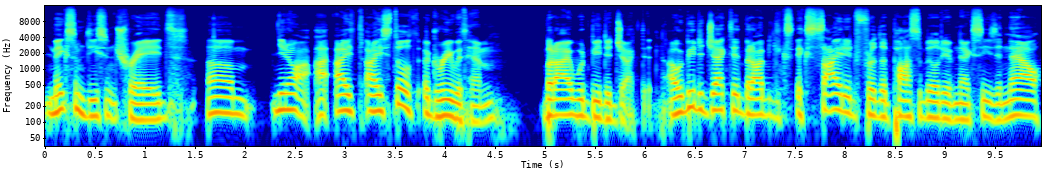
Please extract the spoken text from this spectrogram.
make some decent trades. Um, you know, I, I I still agree with him, but I would be dejected. I would be dejected, but I'd be ex- excited for the possibility of next season. Now,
